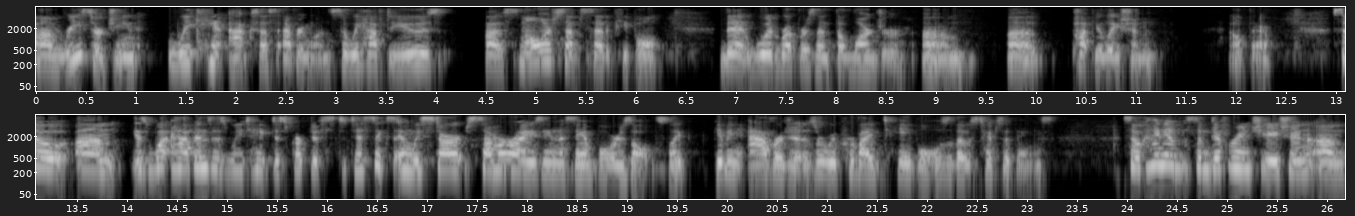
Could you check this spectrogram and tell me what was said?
um, researching, we can't access everyone. So we have to use a smaller subset of people that would represent the larger um, uh, population out there. So um, is what happens is we take descriptive statistics and we start summarizing the sample results, like giving averages, or we provide tables, those types of things. So kind of some differentiation um,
